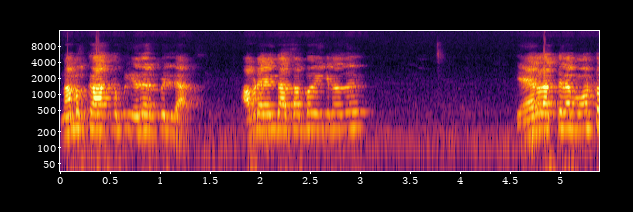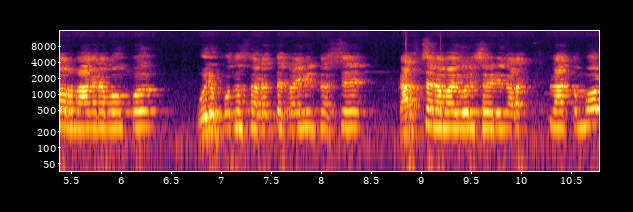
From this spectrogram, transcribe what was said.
നമുക്കാർക്കും എതിർപ്പില്ല. അവിടെ എന്താ സംഭവിക്കുന്നത്? കേരളത്തിലെ മോട്ടോർ വാഹന വകുപ്പ് ഒരു പൊതുസ്ഥലത്ത് ഡ്രൈവിംഗ് ടെസ്റ്റ് കർശനമായി ഒരു ശൈലി നടപ്പിലാക്കുമ്പോൾ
